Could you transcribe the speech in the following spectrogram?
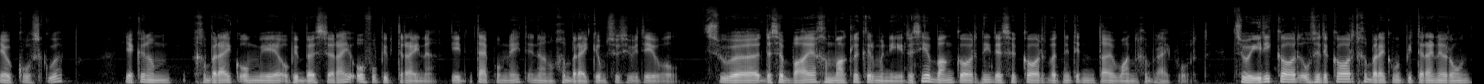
jou kos koop. Jy kan hom gebruik om mee op die bus te ry of op die treine. Jy tap hom net en dan gebruik jy hom soos weet jy wil. So dis 'n baie gemakliker manier. Dis nie 'n bankkaart nie, dis 'n kaart wat net in Taiwan gebruik word. So hierdie kaart, ons het 'n kaart gebruik om op die treine rond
